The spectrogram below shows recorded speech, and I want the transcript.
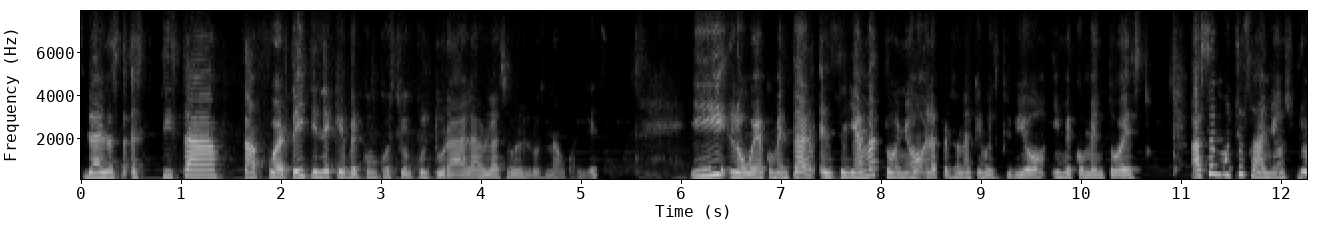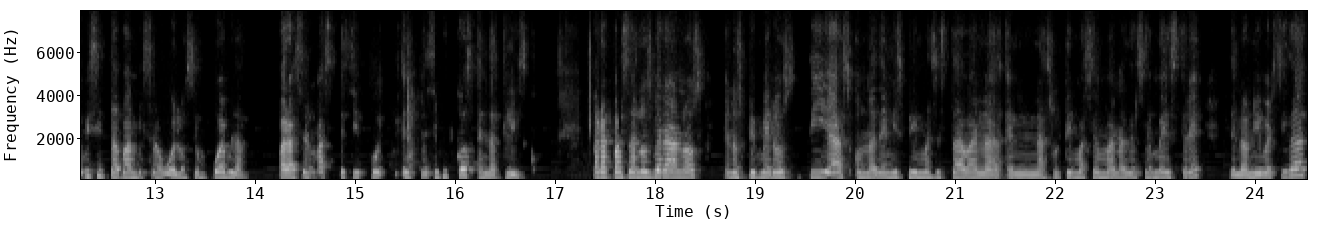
Ya está, está, está fuerte y tiene que ver con cuestión cultural, habla sobre los nahuales y lo voy a comentar. Él se llama Toño, la persona que me escribió y me comentó esto. Hace muchos años yo visitaba a mis abuelos en Puebla, para ser más específicos en Atlisco. Para pasar los veranos, en los primeros días, una de mis primas estaba en, en, las últimas semanas del semestre de la universidad.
